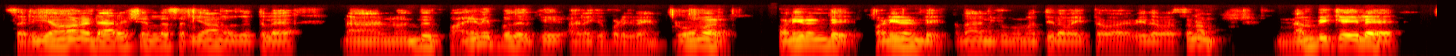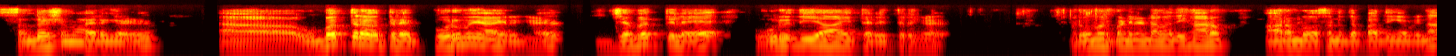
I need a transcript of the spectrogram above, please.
சரியான டைரக்ஷன்ல சரியான விதத்துல நான் வந்து பயணிப்பதற்கு அழைக்கப்படுகிறேன். ரோமர் பனிரெண்டு பனிரெண்டு. அதான் இன்னைக்கு உங்க மத்தியில வைத்த வேத வசனம் நம்பிக்கையில சந்தோஷமா இருங்கள். ஆஹ் உபத்திரவத்திலே பொறுமையாயிருங்கள் ஜெபத்திலே உறுதியாய் தரித்திருங்கள். ரோமர் பன்னிரெண்டாம் அதிகாரம் ஆரம்ப வசனத்தை பாத்தீங்க அப்படின்னா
